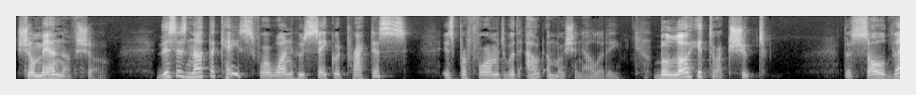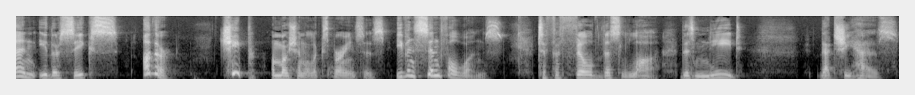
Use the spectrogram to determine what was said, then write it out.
Shomer nafsho. This is not the case for one whose sacred practice is performed without emotionality. Below hitragshut. The soul then either seeks other, cheap emotional experiences, even sinful ones, to fulfill this law, this need that she has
